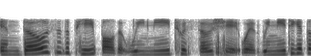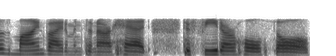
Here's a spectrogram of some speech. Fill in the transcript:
And those are the people that we need to associate with. We need to get those mind vitamins in our head to feed our whole soul.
